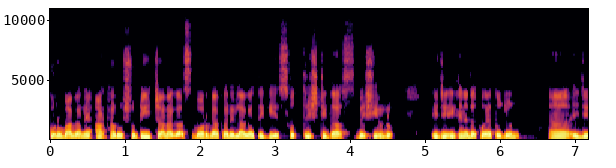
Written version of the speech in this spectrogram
কোনো বাগানে আঠারোশোটি চারা গাছ বর্গাকারে লাগাতে গিয়ে ছত্রিশটি গাছ বেশি হলো। এই যে এখানে দেখো এতজন এই যে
